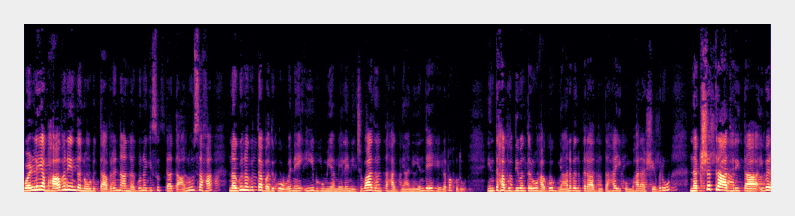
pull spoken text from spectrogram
ಒಳ್ಳೆಯ ಭಾವನೆಯಿಂದ ನೋಡುತ್ತಾ ಅವರನ್ನ ನಗುನಗಿಸುತ್ತಾ ತಾನೂ ಸಹ ನಗುನಗುತ್ತಾ ಬದುಕುವವನೇ ಈ ಭೂಮಿಯ ಮೇಲೆ ನಿಜವಾದಂತಹ ಜ್ಞಾನಿ ಎಂದೇ ಹೇಳಬಹುದು. ಇಂತಹ ಬುದ್ಧಿವಂತರು ಹಾಗೂ ಜ್ಞಾನವಂತರಾದಂತಹ ಈ ಕುಂಭರಾಶಿಯವರು ನಕ್ಷತ್ರ ಆಧಾರಿತ ಇವರ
